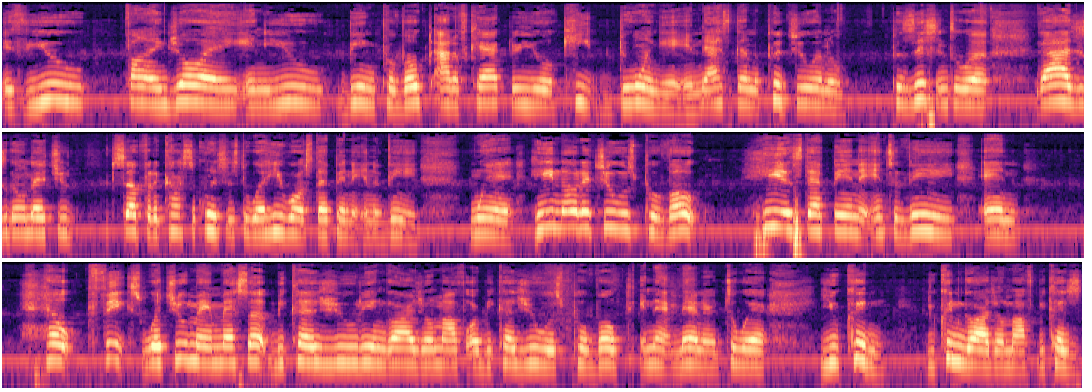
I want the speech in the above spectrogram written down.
if you find joy in you being provoked out of character, you'll keep doing it and that's going to put you in a position to where God's just gonna let you suffer the consequences to where He won't step in and intervene. When He know that you was provoked, He'll step in and intervene and help fix what you may mess up because you didn't guard your mouth or because you was provoked in that manner to where you couldn't you couldn't guard your mouth because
